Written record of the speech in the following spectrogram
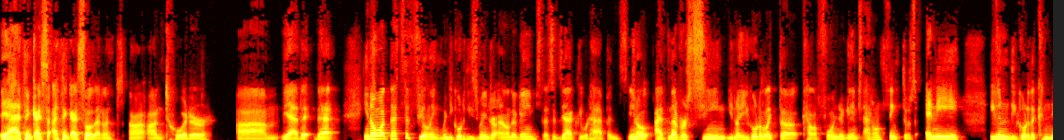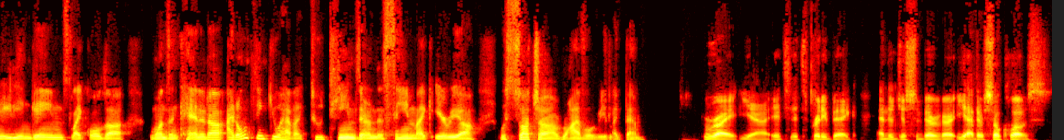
Yeah, I think I, I think I saw that on uh, on Twitter. Um, yeah, that that you know what? That's the feeling when you go to these Ranger Islander games. That's exactly what happens. You know, I've never seen. You know, you go to like the California games. I don't think there's any. Even you go to the Canadian games, like all the ones in Canada. I don't think you have like two teams that are in the same like area with such a rivalry like them. Right. Yeah. It's it's pretty big, and they're just very very yeah. They're so close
